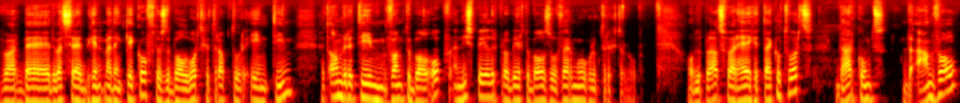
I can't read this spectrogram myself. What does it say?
waarbij de wedstrijd begint met een kick-off. Dus de bal wordt getrapt door één team. Het andere team vangt de bal op en die speler probeert de bal zo ver mogelijk terug te lopen. Op de plaats waar hij getackeld wordt, daar komt de aanval.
